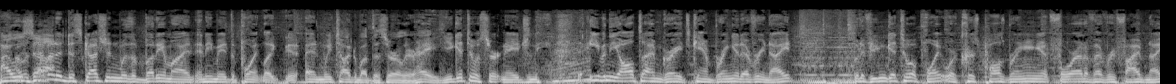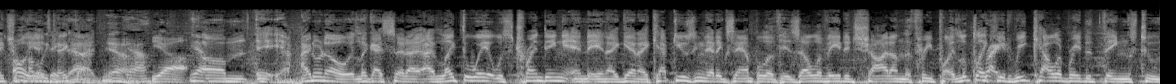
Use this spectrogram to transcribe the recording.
I I was, was uh, having a discussion with a buddy of mine, and he made the point, like, and we talked about this earlier. Hey, you get to a certain age, and the, even the all-time greats can't bring it every night. But if you can get to a point where Chris Paul's bringing it four out of every five nights, you Oh, yeah, probably take take that. that. Yeah. Yeah, Yeah. Um, eh, I don't know. Like I said, I, I like the way it was trending, and and again, I kept using that example of his elevated shot on the three point. It looked like Right. he'd recalibrated things to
